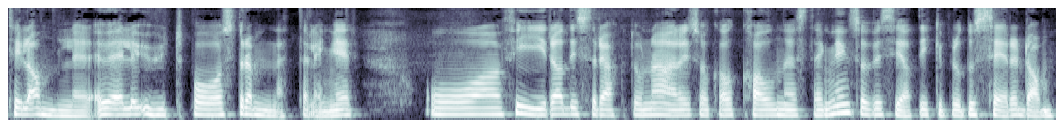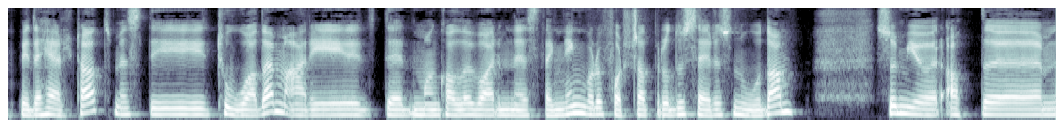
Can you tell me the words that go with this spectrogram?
til ut på strømnettet lenger. Og fire av disse reaktorene er i såkalt kald nedstengning, så det vil si at de ikke produserer damp i det hele tatt, mens de to av dem er i det man kaller varm nedstengning, hvor det fortsatt produseres noe damp som gjør at det eh,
